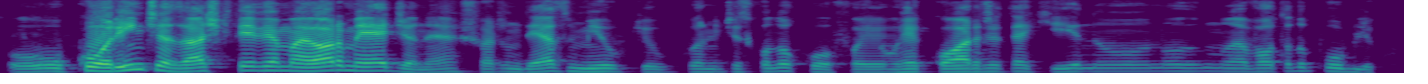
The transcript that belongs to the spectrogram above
O Corinthians acho que teve a maior média, né? Foram 10 mil que o Corinthians colocou. Foi o recorde até aqui no, no, na volta do público.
